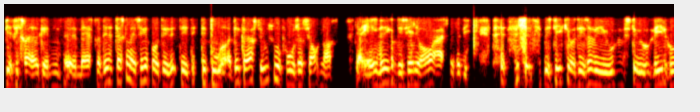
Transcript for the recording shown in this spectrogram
bliver filtreret gennem øh, masker. Det, der skal man være sikker på, at det, det, det, det dur. Og det gør støvsugerposer sjovt nok. Ja, jeg ved ikke, om det er særlig overraskende, fordi hvis de ikke gjorde det, så ville vi jo støve hele hu,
